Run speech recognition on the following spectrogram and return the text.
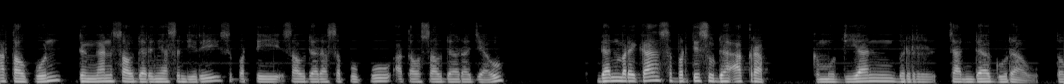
ataupun dengan saudaranya sendiri seperti saudara sepupu atau saudara jauh dan mereka seperti sudah akrab kemudian bercanda gurau atau,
